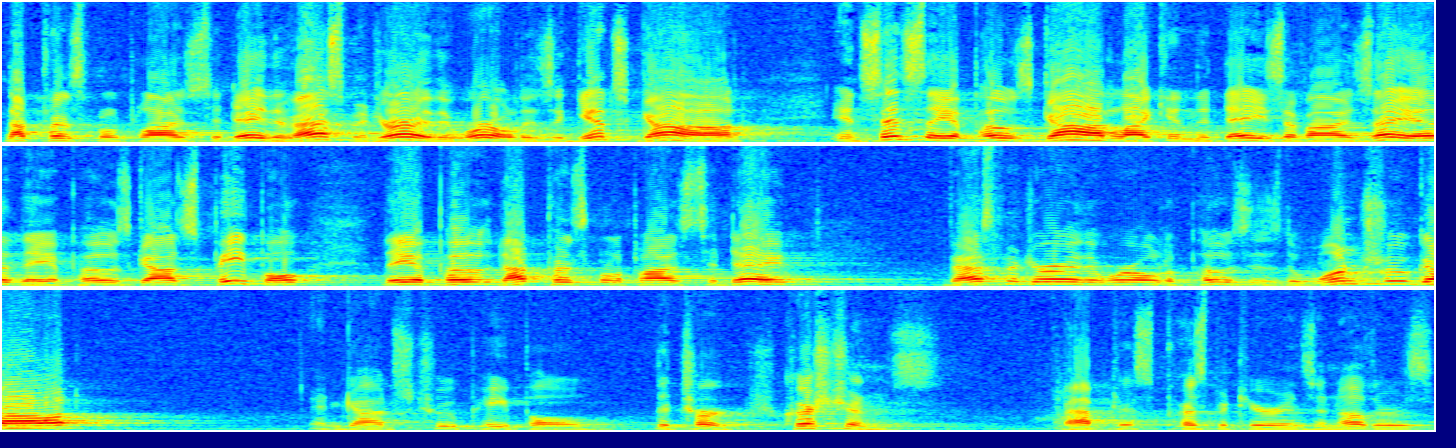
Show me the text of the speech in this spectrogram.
That principle applies today. The vast majority of the world is against God, and since they oppose God, like in the days of Isaiah, they oppose God's people they oppose, that principle applies today. The vast majority of the world opposes the one true God and God's true people, the church, Christians, Baptists, Presbyterians, and others.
